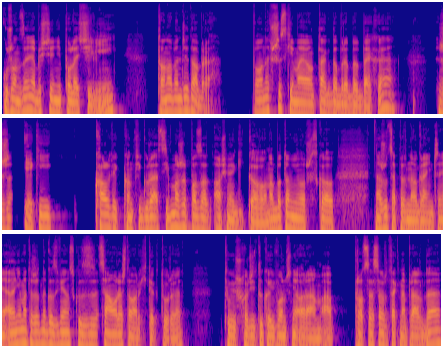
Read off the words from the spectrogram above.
urządzenia byście nie polecili, to ono będzie dobre. Bo one wszystkie mają tak dobre bebechy, że jakiejkolwiek konfiguracji, może poza 8-gigową, no bo to mimo wszystko narzuca pewne ograniczenia, ale nie ma to żadnego związku z całą resztą architektury. Tu już chodzi tylko i wyłącznie o RAM, a procesor tak naprawdę,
